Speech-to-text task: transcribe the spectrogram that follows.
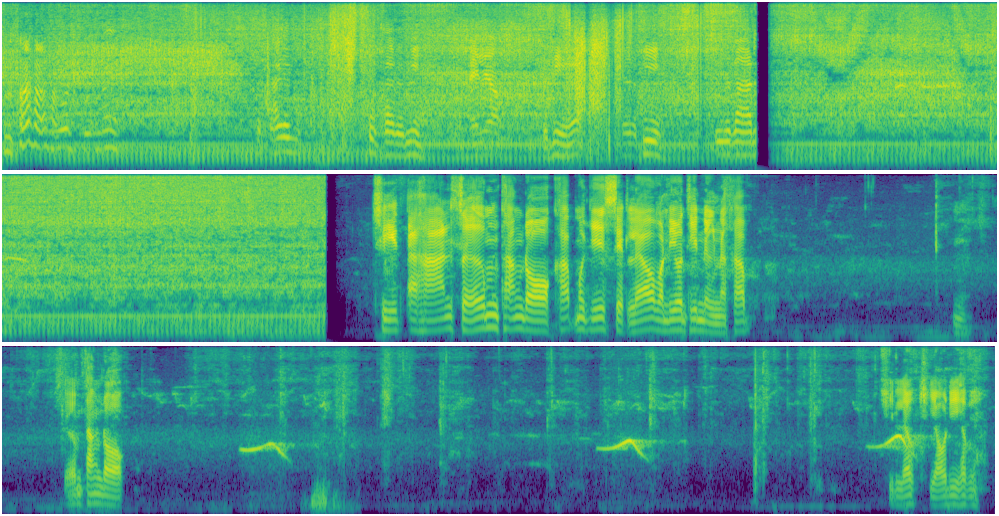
ใครคนใครแบบนี้ให้แล้วแบบนี้ฮะแต่ละทีดูงาฉีดอาหารเสริมทางดอกครับ เมื่อกี้เสร็จแล้ววันนี้วันที่หนึ่งนะครับ เสริมทางดอกฉีดแล้วเขียวดีครับเนี่ย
